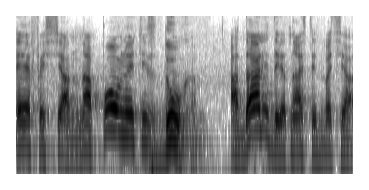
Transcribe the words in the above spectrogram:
Ефесян. Наповнюйтесь духом. А далі 19-20.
